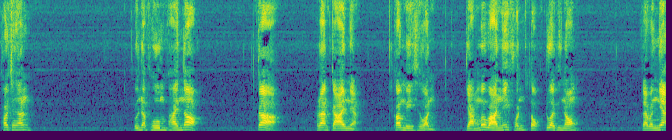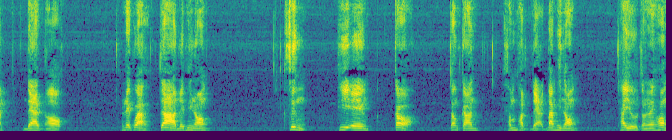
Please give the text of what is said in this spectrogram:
เพราะฉะนั้น อุณหภูมิภายนอก ก็ร่างกายเนี่ยก็มีส่วนอย่างเมื่อวานนี้ฝนตกด้วยพี่น้อง แต่วันนี้แดดออก เรียกว่าจ้าเลยพี่น้อง ซึ่งพี่เองก็ต้องการสัมผัสแดดบ้างพี่น้อง ถ้าอยู่แต่ในห้อง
